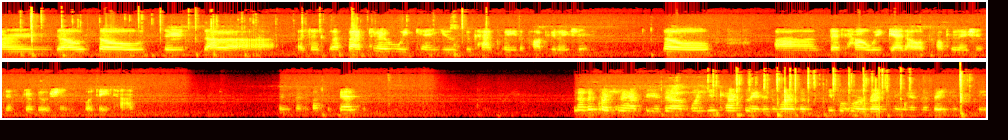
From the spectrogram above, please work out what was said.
And also, there's uh, just a factor we can use to calculate the population. So um, that's how we get our population distribution for daytime. And another question I have for you is uh, when you calculated where the people who are renting and the vacancy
